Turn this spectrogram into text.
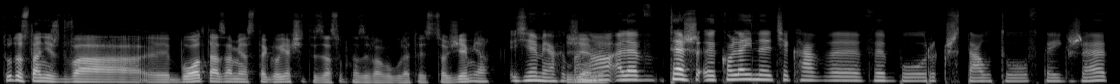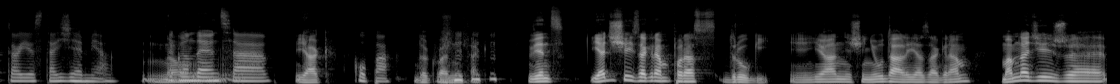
tu dostaniesz dwa y, błota zamiast tego. Jak się ten zasób nazywa w ogóle? To jest co? Ziemia? Ziemia chyba, Ziemia. no, ale też y, kolejny ciekawy wybór kształtu w tej grze to jest ta ziemia, No, wyglądająca Jak? kupa. Dokładnie tak. Więc ja dzisiaj zagram po raz drugi. Joannie się nie uda, ale ja zagram. Mam nadzieję, że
